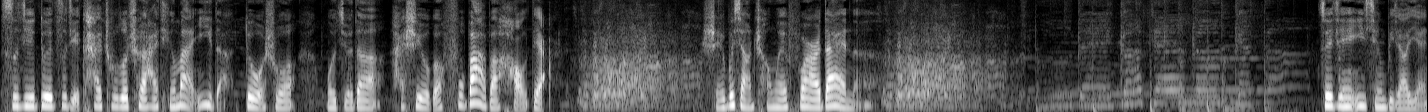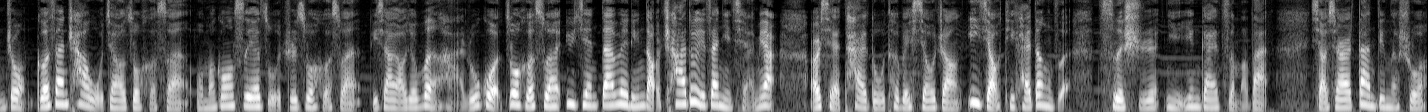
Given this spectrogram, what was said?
司机对自己开出租车还挺满意的，对我说：“我觉得还是有个富爸爸好点儿。”谁不想成为富二代呢？最近疫情比较严重，隔三差五就要做核酸。我们公司也组织做核酸。李逍遥就问哈，如果做核酸遇见单位领导插队在你前面，而且态度特别嚣张，一脚踢开凳子，此时你应该怎么办？小仙儿淡定的说，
